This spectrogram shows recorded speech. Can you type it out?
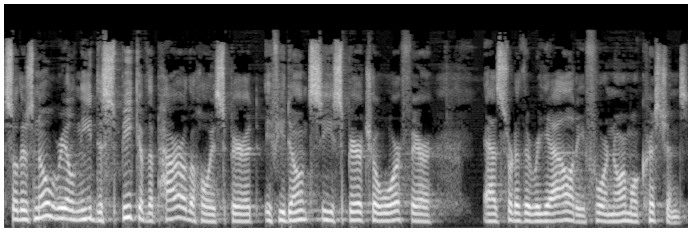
So there's no real need to speak of the power of the Holy Spirit if you don't see spiritual warfare as sort of the reality for normal Christians.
